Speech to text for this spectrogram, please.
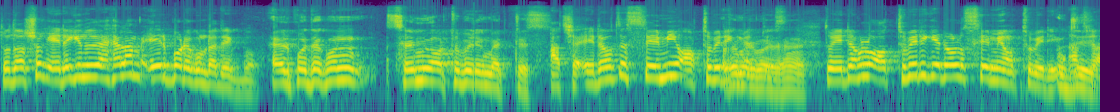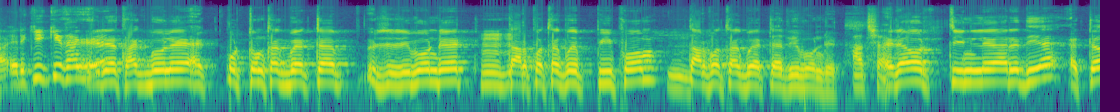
তো দর্শক এটা কিন্তু দেখালাম এরপরে কোনটা দেখব? এরপর দেখুন সেমি অর্থোপেডিক ম্যাট্রেস আচ্ছা এটা হচ্ছে সেমি অর্থোপেডিক ম্যাট্রেস। তো এটা হলো অর্থোপেডিক এটা হলো সেমি অর্থোপেডিক আচ্ছা এটা কি কি থাকবে? এটা থাকবে বলে এক- প্রথম থাকবে একটা রিবন্ডেড তারপর থাকবে পিফোম তারপর থাকবে একটা রিবন্ডেড। আচ্ছা। এটাও তিন লেয়ারে দিয়ে একটা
